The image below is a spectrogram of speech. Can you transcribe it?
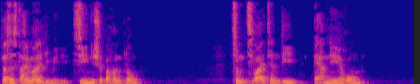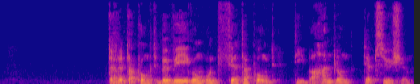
Das ist einmal die medizinische Behandlung, zum zweiten die Ernährung, dritter Punkt Bewegung und vierter Punkt die Behandlung der Psyche.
